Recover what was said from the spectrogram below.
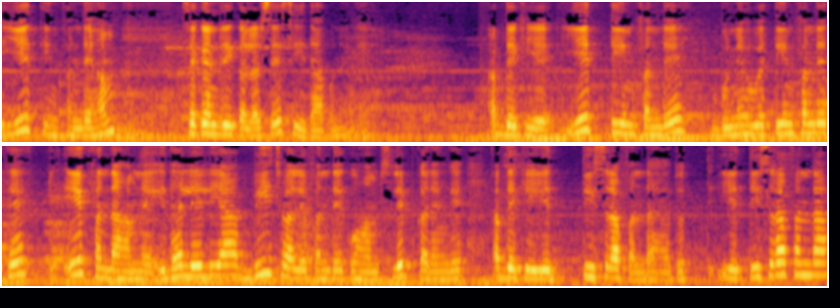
ये तीन फंदे हम सेकेंडरी कलर से सीधा बुनेंगे। अब देखिए, ये तीन फंदे बुने हुए तीन फंदे थे तो एक फंदा हमने इधर ले लिया, बीच वाले फंदे को हम स्लिप करेंगे। अब देखिए, ये तीसरा फंदा है तो ये तीसरा फंदा,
